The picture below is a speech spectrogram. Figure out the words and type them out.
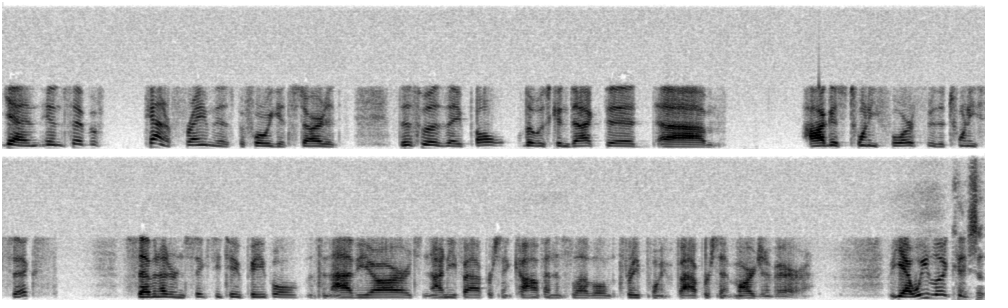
Yeah, and, and so bef- kind of frame this before we get started. This was a poll that was conducted um, August 24th through the 26th. 762 people. It's an IVR. It's 95% confidence level, 3.5% margin of error. But yeah, we looked Okay, at so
